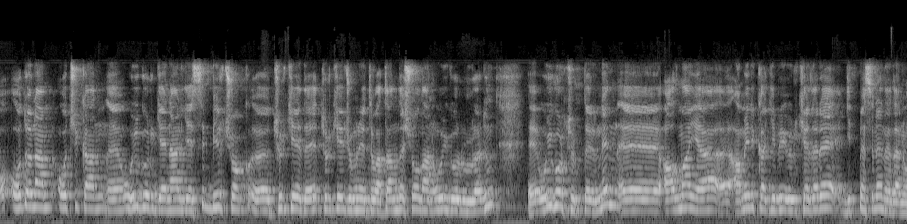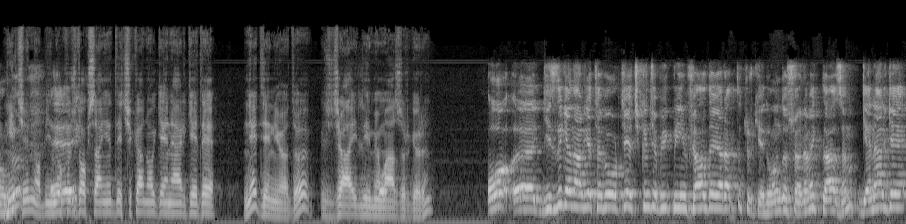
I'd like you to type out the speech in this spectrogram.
O o dönem o çıkan e, Uygur genelgesi birçok e, Türkiye'de Türkiye Cumhuriyeti vatandaşı olan Uygurluların e, Uygur Türklerinin e, Almanya, e, Amerika gibi ülkelere gitmesine neden oldu. Niçin o E, 1997'de çıkan o genelgede ne deniyordu? Cahilliğimi mazur görün. O e, gizli genelge tabii ortaya çıkınca büyük bir infial da yarattı Türkiye'de. Onu da söylemek lazım. Genelge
